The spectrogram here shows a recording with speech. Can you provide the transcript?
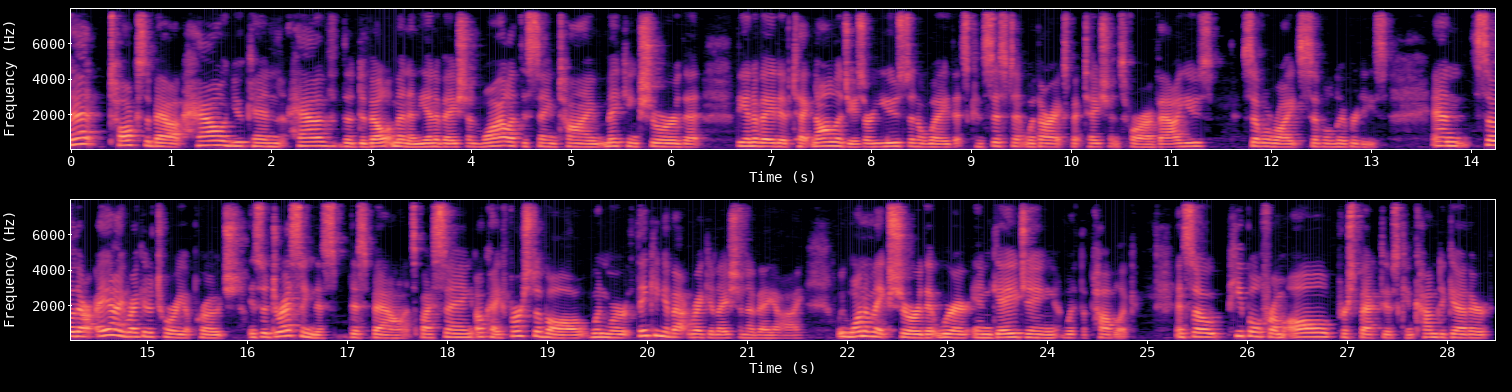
That talks about how you can have the development and the innovation while at the same time making sure that the innovative technologies are used in a way that's consistent with our expectations for our values civil rights, civil liberties. And so our AI regulatory approach is addressing this, this balance by saying, okay, first of all, when we're thinking about regulation of AI, we want to make sure that we're engaging with the public. And so people from all perspectives can come together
